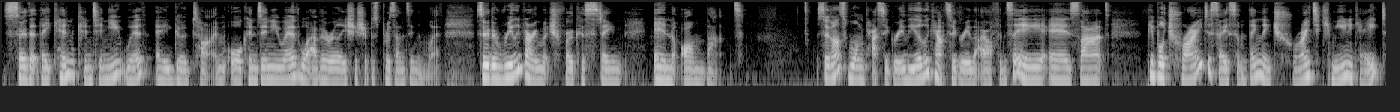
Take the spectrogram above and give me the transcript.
so that they can continue with a good time or continue with whatever the relationship is presenting them with. So they're really very much focused in, in on that. So that's one category. The other category that I often see is that People try to say something, they try to communicate,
